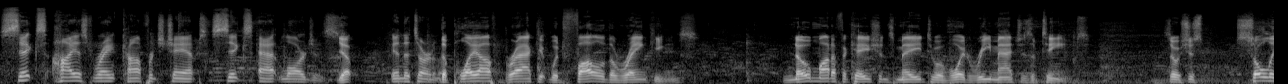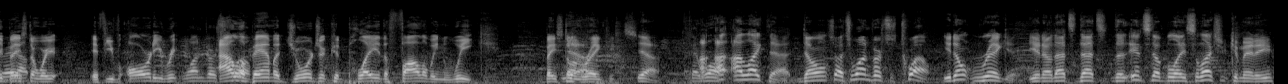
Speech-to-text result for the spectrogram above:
six highest ranked conference champs, six at larges. Yep. In the tournament. The playoff bracket would follow the rankings. No modifications made to avoid rematches of teams. So it's just solely Straight based up. on where you. If you've already re- One versus Alabama, Georgia could play the following week based on rankings. yeah. I. I, I like that. Don't So it's 1 versus 12. You don't rig it. You know, that's that's the NCAA selection committee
